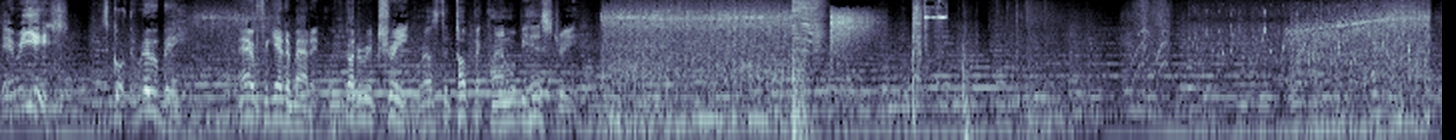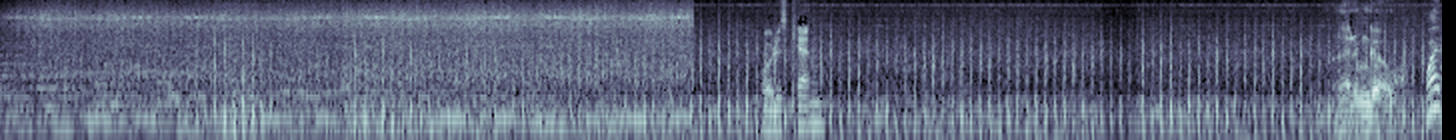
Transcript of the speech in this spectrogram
There he is. Got the ruby. Now forget about it. We've got to retreat, or else the Toppat clan will be history. Orders, Captain? Let him go. What?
